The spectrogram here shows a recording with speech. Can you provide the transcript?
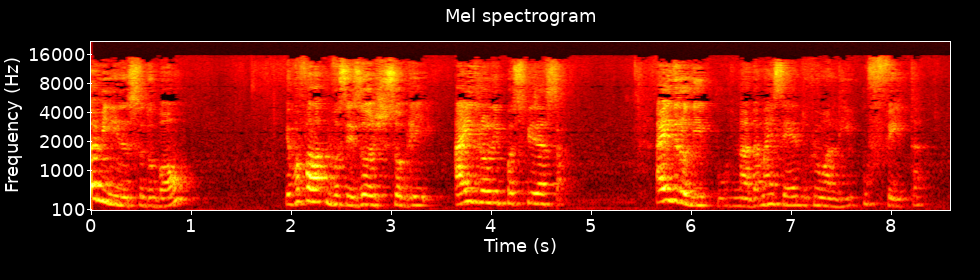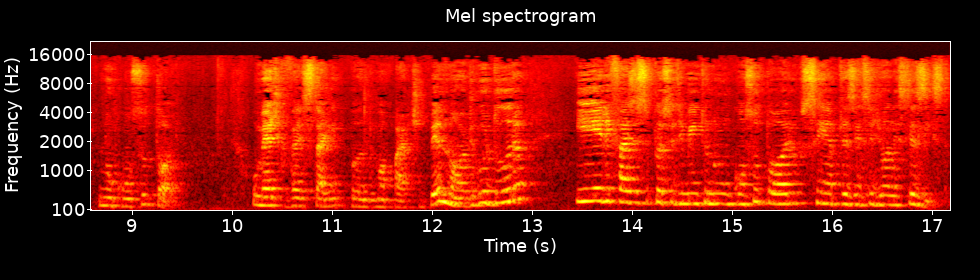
Oi meninas, tudo bom? Eu vou falar com vocês hoje sobre a hidrolipoaspiração. A hidrolipo nada mais é do que uma lipo feita no consultório. O médico vai estar lipando uma parte menor de gordura e ele faz esse procedimento num consultório sem a presença de um anestesista.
